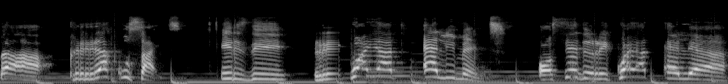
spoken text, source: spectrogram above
uh, prerequisite, it is the required element, or say the required uh,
